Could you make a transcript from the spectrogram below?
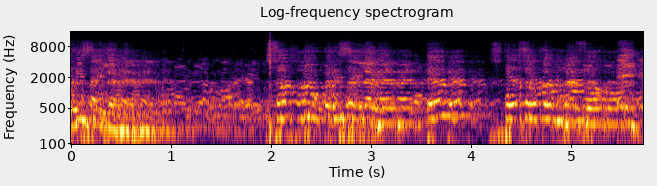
Odisha eleven. To Odisha 11, 10, Sports of Bhubaneswar 8.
